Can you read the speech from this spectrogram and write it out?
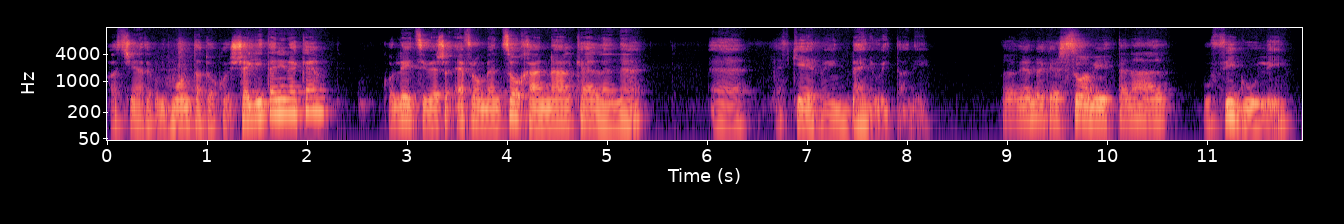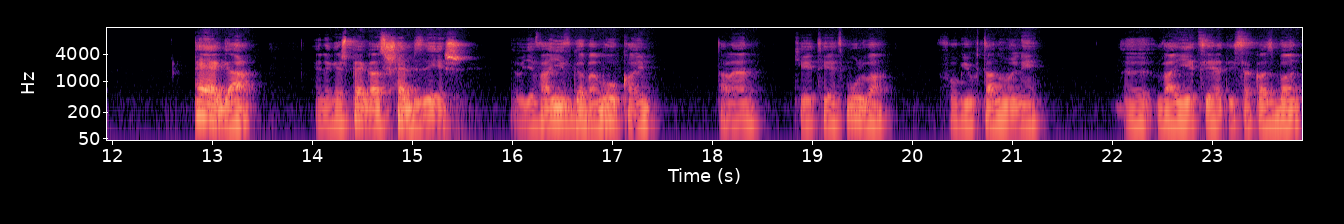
azt csináltok, amit mondtatok, hogy segíteni nekem, akkor légy szíves, Efron ben Cohárnál kellene e, egy kérvényt benyújtani. Nagyon érdekes szó, ami itt áll, u figuli. pega, érdekes pega az sebzés. Ugye Vajivgaba Mókaim, talán két hét múlva fogjuk tanulni Vajéci heti szakaszban,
